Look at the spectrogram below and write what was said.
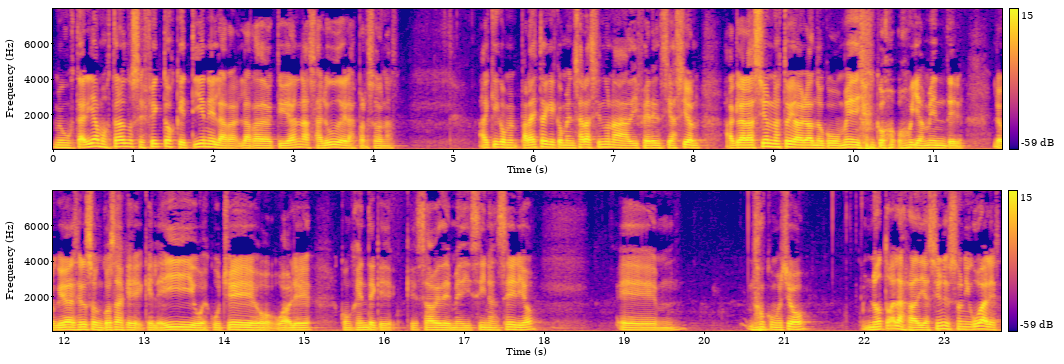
me gustaría mostrar los efectos que tiene la, radioactividad en la salud de las personas. Hay que, para esto hay que comenzar haciendo una diferenciación. Aclaración, no estoy hablando como médico, obviamente. Lo que voy a decir son cosas que, leí o escuché o, hablé con gente que, sabe de medicina en serio. Eh, no como yo no todas las radiaciones son iguales,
